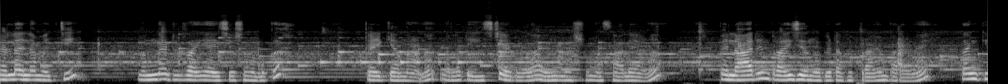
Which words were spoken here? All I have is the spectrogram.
വെള്ളമെല്ലാം വറ്റി നന്നായിട്ട് ഡ്രൈ ആയ ശേഷം നമുക്ക് കഴിക്കാവുന്നതാണ്. നല്ല ടേസ്റ്റി ആയിട്ടുള്ള ഒരു മഷ്റൂം മസാലയാണ്. അപ്പോൾ എല്ലാവരും ട്രൈ ചെയ്ത് നോക്കിയിട്ട് അഭിപ്രായം പറയണേ. താങ്ക്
